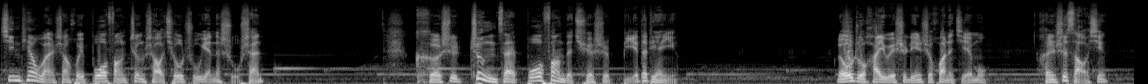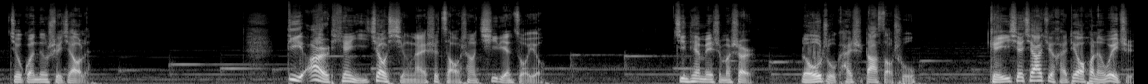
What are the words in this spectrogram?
今天晚上会播放郑少秋主演的《蜀山》。可是正在播放的却是别的电影。楼主还以为是临时换了节目，很是扫兴，就关灯睡觉了。第二天一觉醒来是早上七点左右。今天没什么事儿，楼主开始大扫除，给一些家具还调换了位置。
